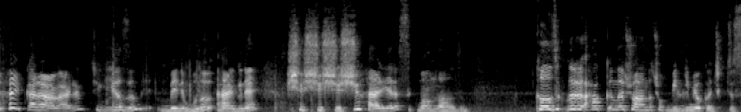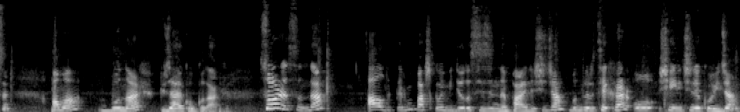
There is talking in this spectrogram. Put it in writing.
Karar verdim. Çünkü yazın benim bunu her güne şu şu şu şu her yere sıkmam lazım. Kalıcıkları hakkında şu anda çok bilgim yok açıkçası. Ama bunlar güzel kokular. Sonrasında aldıklarımı başka bir videoda sizinle paylaşacağım. Bunları tekrar o şeyin içine koyacağım.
